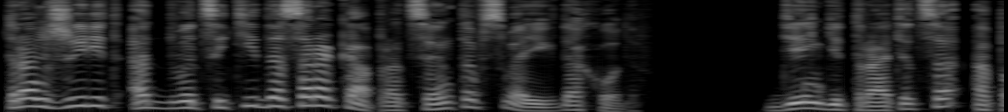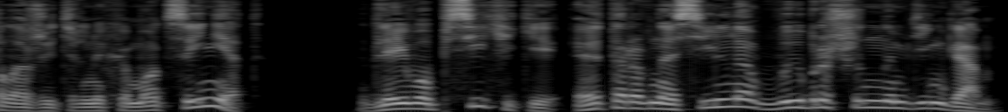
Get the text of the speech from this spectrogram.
транжирит от 20 до 40% своих доходов. Деньги тратятся, а положительных эмоций нет. Для его психики это равносильно выброшенным деньгам.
